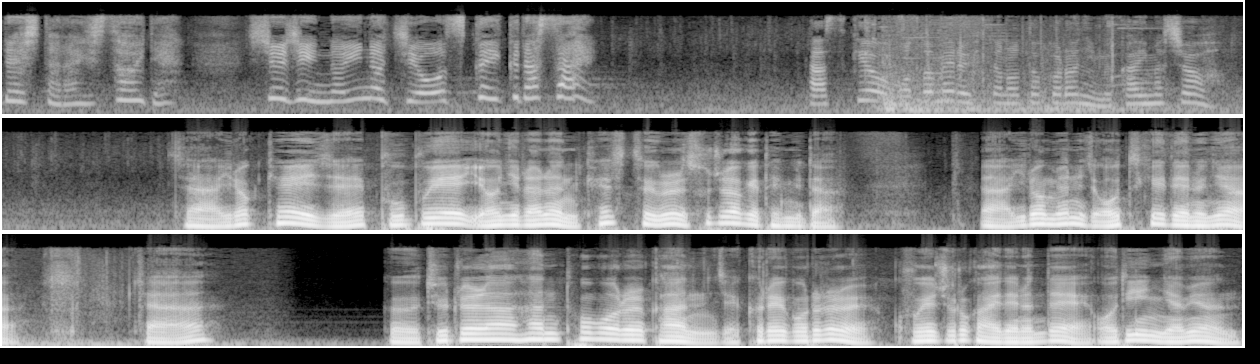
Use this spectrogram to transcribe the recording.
でしたら急いで主人の命をお救いください助けを求める人のところに向かいましょう 자, 이렇게 이제 부부의 연이라는 퀘스트를 수주하게 됩니다. 자, 이러면 이제 어떻게 되느냐? 자, 그 듀르라한 토벌을 간 이제 그레고르를 구해주러 가야 되는데 어디 있냐면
